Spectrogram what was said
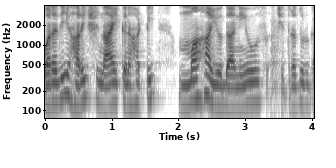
ವರದಿ Harish Nayakanahatti, Mahayudha news, Chitradurga.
